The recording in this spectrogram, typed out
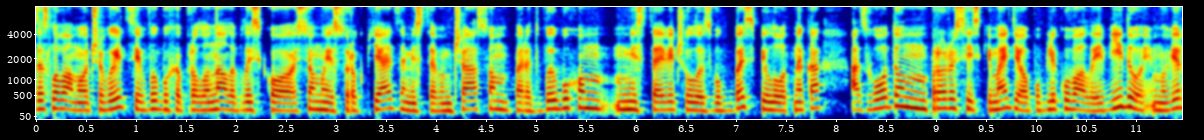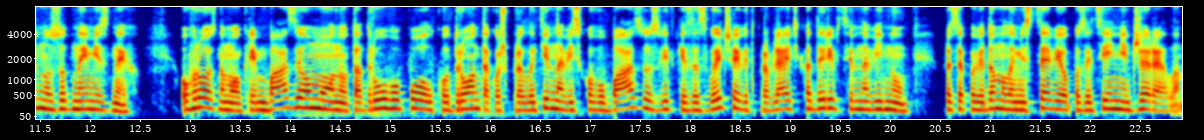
За словами очевидців, вибухи пролунали близько 7.45 за місцевим часом. Перед вибухом місцеві чули звук безпілотника. А згодом проросійські медіа опублікували відео, ймовірно, з одним із них. У Грозному, окрім бази ОМОНу та другого полку, дрон також прилетів на військову базу, звідки зазвичай відправляють кадирівців на війну. Про це повідомили місцеві опозиційні джерела.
